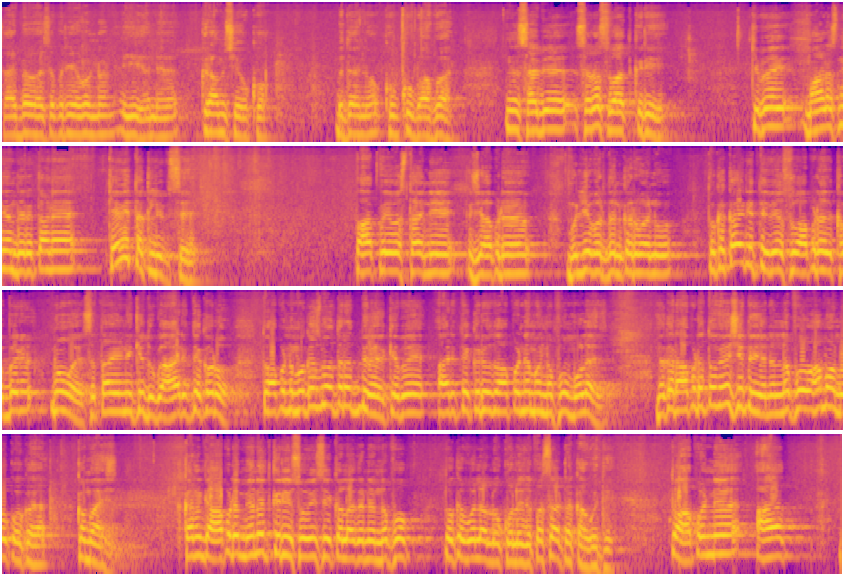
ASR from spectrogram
સાહેબ પર્યાવરણ અને ગ્રામ સેવકો બધાનો ખૂબ ખૂબ આભાર. અને સાહેબે સરસ વાત કરી કે ભાઈ, માણસની અંદર અટાણે કેવી તકલીફ છે? પાક વ્યવસ્થાની જે આપણે મૂલ્યવર્ધન કરવાનું, તો કે કઈ રીતે વેચવું આપણે ખબર ન હોય. છતાં એને કીધું કે આ રીતે કરો. તો આપણને મગજમાં તરત બે કે ભાઈ, આ રીતે કર્યું તો આપણને એમાં નફો મળે જ. નકર આપણે તો વેચી દઈએ અને નફો આમાં લોકો કમાય કારણ કે આપણે મહેનત કરીએ ચોવીસે કલાક અને નફો તો કે બોલા લોકો લે છે પચાસ ટકા સુધી તો આપણને આ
